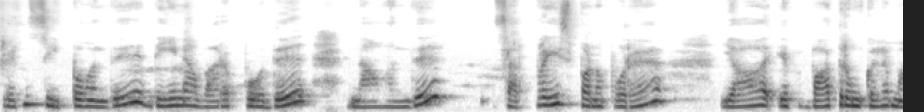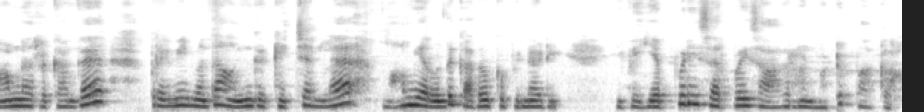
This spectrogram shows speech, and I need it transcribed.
ஃப்ரெண்ட்ஸ் இப்போ வந்து தீனா வரப்போது நான் வந்து சர்ப்ரைஸ் பண்ண போகிறேன் யா இப்போ பாத்ரூம்குள்ளே மாமனார் இருக்காங்க. பிரவீன் வந்து அங்கே கிச்சனில் மாமியார் வந்து கதவுக்கு பின்னாடி. இப்போ எப்படி சர்ப்ரைஸ் ஆகிறான்னு மட்டும் பார்க்கலாம்.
